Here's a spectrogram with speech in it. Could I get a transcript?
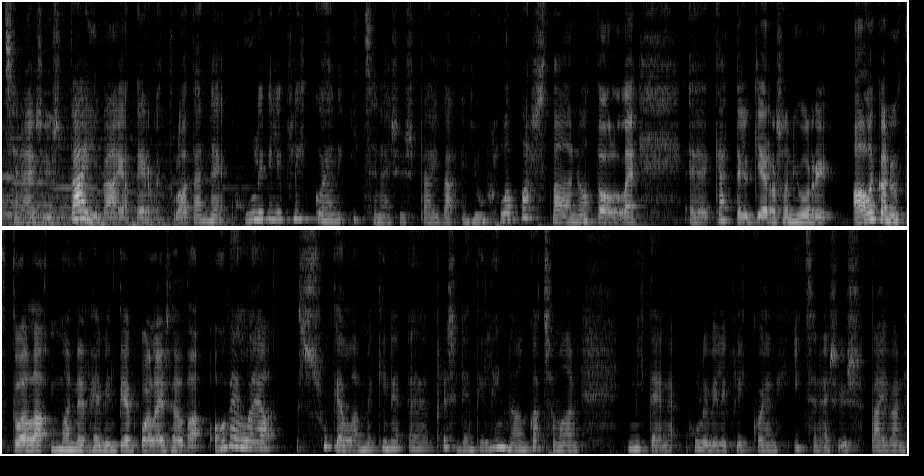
itsenäisyyspäivää ja tervetuloa tänne Huulivili Flikkojen itsenäisyyspäivä juhlavastaanotolle. Kättelykierros on juuri alkanut tuolla Mannerheimin tienpuoleiselta ovella ja sukellammekin presidentin linnaan katsomaan, miten Huulivili Flikkojen itsenäisyyspäivän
